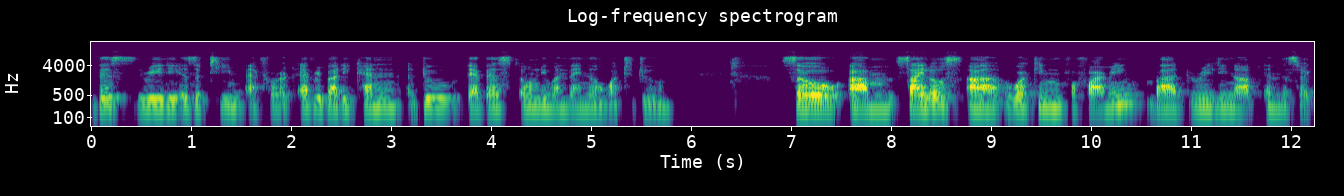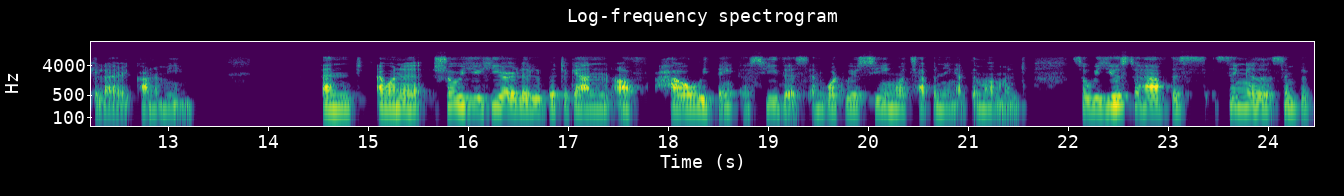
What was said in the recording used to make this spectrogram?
this really is a team effort. Everybody can do their best only when they know what to do. So um, silos are working for farming, but really not in the circular economy. And I want to show you here a little bit again of how we think see this and what we're seeing, what's happening at the moment. So we used to have this single simple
